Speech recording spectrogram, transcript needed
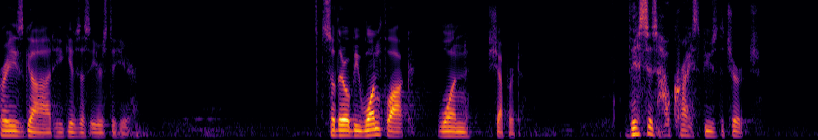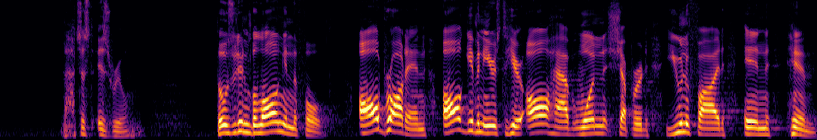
Praise God, He gives us ears to hear. So there will be one flock, one shepherd. This is how Christ views the church. Not just Israel, those who didn't belong in the fold, all brought in, all given ears to hear, all have one shepherd unified in Him.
